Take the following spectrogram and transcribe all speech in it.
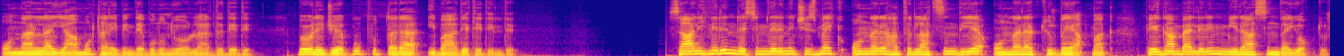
onlarla yağmur talebinde bulunuyorlardı dedi. Böylece bu putlara ibadet edildi. Salihlerin resimlerini çizmek, onları hatırlatsın diye onlara türbe yapmak, peygamberlerin mirasında yoktur.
